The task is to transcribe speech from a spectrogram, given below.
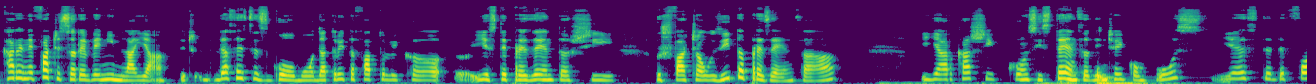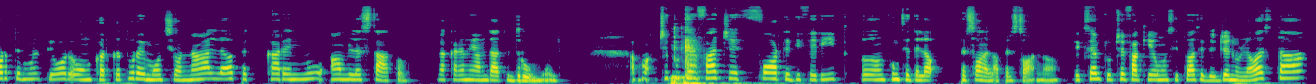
care ne face să revenim la ea. Deci de asta este zgomot, datorită faptului că uh, este prezentă și își face auzită prezența, iar ca și consistență din cei compus, este de foarte multe ori o încărcătură emoțională pe care nu am lăsat-o, la care nu i-am dat drumul. Acum, ce putem face foarte diferit uh, în funcție de la persoană la persoană. De exemplu, ce fac eu în situații de genul ăsta,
